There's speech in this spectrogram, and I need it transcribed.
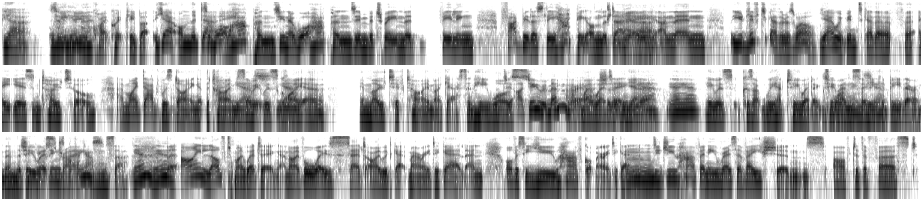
Yeah. So, we knew know. quite quickly, but yeah, on the day. So what happens? You know, what happens in between the feeling fabulously happy on the day Yeah. and then you'd lived together as well. yeah, we'd been together for eight years in total, and my dad was dying at the time, so it was yeah. quite a emotive time, I guess. And he was. I do remember at it, my actually. wedding. Yeah. yeah, yeah. yeah. He was because we had two weddings, Two one so he yeah. could be there, and then the Two big weddings, Baines. extravaganza. Yeah, yeah. But I loved my wedding, and I've always said I would get married again. And obviously, you have got married again. Mm. Did you have any reservations after the first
